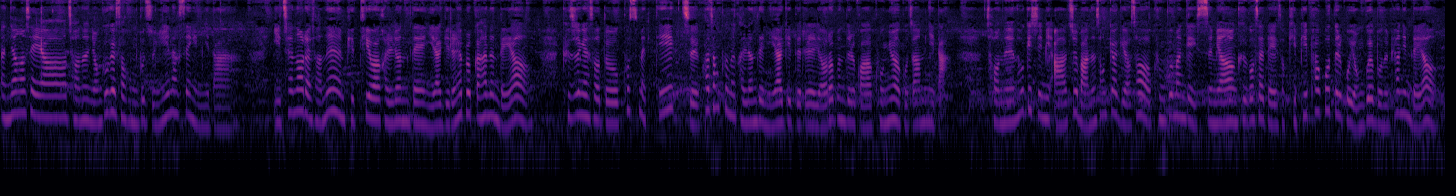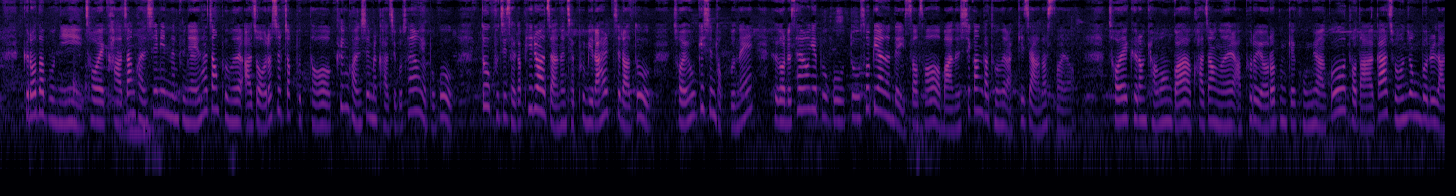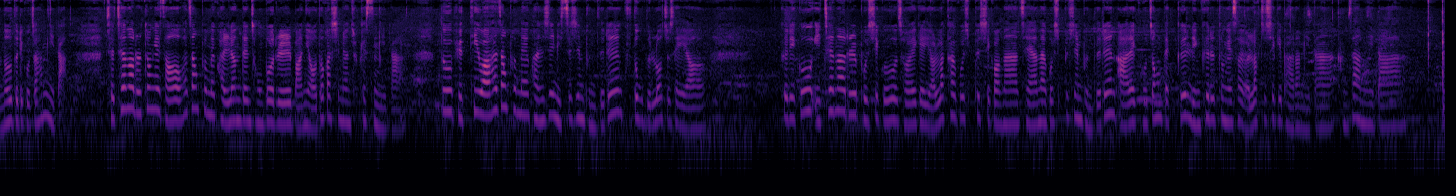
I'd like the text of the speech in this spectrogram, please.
안녕하세요. 저는 영국에서 공부 중인 학생입니다. 이 채널에서는 뷰티와 관련된 이야기를 해볼까 하는데요. 그 중에서도 코스메틱, 즉 화장품에 관련된 이야기들을 여러분들과 공유하고자 합니다. 저는 호기심이 아주 많은 성격이어서 궁금한 게 있으면 그것에 대해서 깊이 파고들고 연구해보는 편인데요. 그러다 보니 저의 가장 관심 있는 분야인 화장품을 아주 어렸을 적부터 큰 관심을 가지고 사용해보고 또 굳이 제가 필요하지 않은 제품이라 할지라도 저의 호기심 덕분에 그거를 사용해보고 또 소비하는 데 있어서 많은 시간과 돈을 아끼지 않았어요. 저의 그런 경험과 과정을 앞으로 여러분께 공유하고 더 나아가 좋은 정보를 나눠드리고자 합니다. 제 채널을 통해서 화장품에 관련된 정보를 많이 얻어가시면 좋겠습니다. 또 뷰티와 화장품에 관심 있으신 분들은 구독 눌러주세요. 그리고 이 채널을 보시고 저에게 연락하고 싶으시거나 제안하고 싶으신 분들은 아래 고정 댓글 링크를 통해서 연락 주시기 바랍니다. 감사합니다.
